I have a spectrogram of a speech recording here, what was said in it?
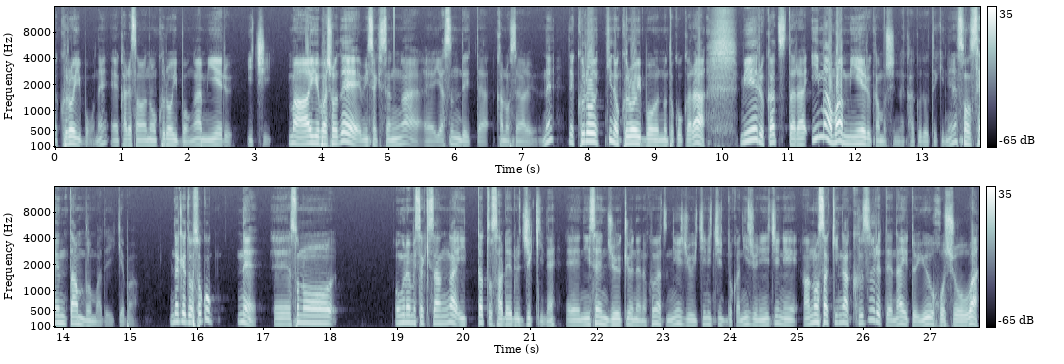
ー、黒い棒ね、枯沢の黒い棒が見える位置まあ、ああいう場所で美咲さんが休んでいった可能性があるよね。で、黒い、木の黒い棒のとこから見えるかっつったら、今は見えるかもしれない、角度的にね。その先端部まで行けば。だけど、そこ、ね、えー、その、小倉美咲さんが行ったとされる時期ね、えー、2019年の9月21日とか22日に、あの先が崩れてないという保証は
